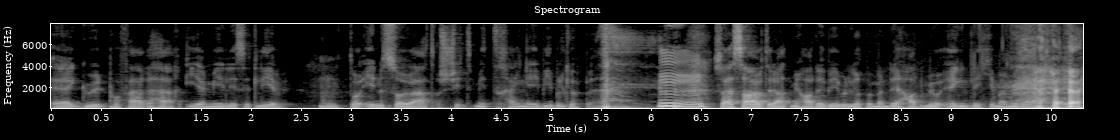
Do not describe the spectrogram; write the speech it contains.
er Gud på ferde her i Emilie sitt liv, Mm. da innså jeg at shit, vi trenger ei bibelgruppe. Mm. Så jeg sa jo til deg at vi hadde ei bibelgruppe, men det hadde vi jo egentlig ikke. Men vi lærte.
